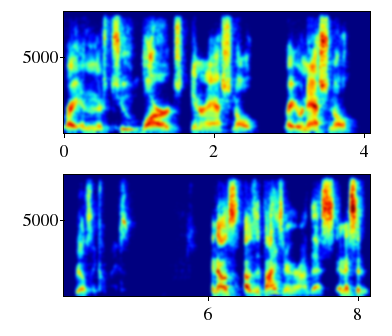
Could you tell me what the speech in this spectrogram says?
right? And then there's two large international, right, or national real estate companies. And I was I was advising her on this, and I said,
